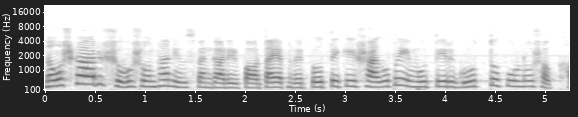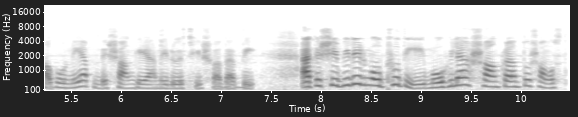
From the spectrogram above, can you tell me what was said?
নমস্কার, শুভ সন্ধ্যা, নিউজ ভ্যানগার্ডের পর্দায় আপনাদের প্রত্যেকে স্বাগত। এই মুহূর্তের গুরুত্বপূর্ণ সব খবর নিয়ে আপনাদের সঙ্গে আমি রয়েছি শতাব্দী এক শিবিরের মধ্য দিয়ে মহিলা সংক্রান্ত সমস্ত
